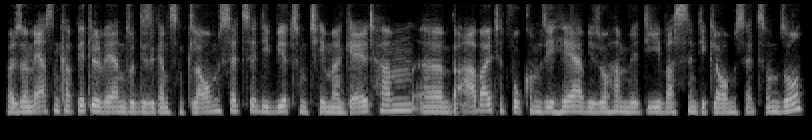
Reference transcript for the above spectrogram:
weil so im ersten Kapitel werden so diese ganzen Glaubenssätze, die wir zum Thema Geld haben, äh, bearbeitet. Wo kommen sie her? Wieso haben wir die? Was sind die Glaubenssätze und so?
